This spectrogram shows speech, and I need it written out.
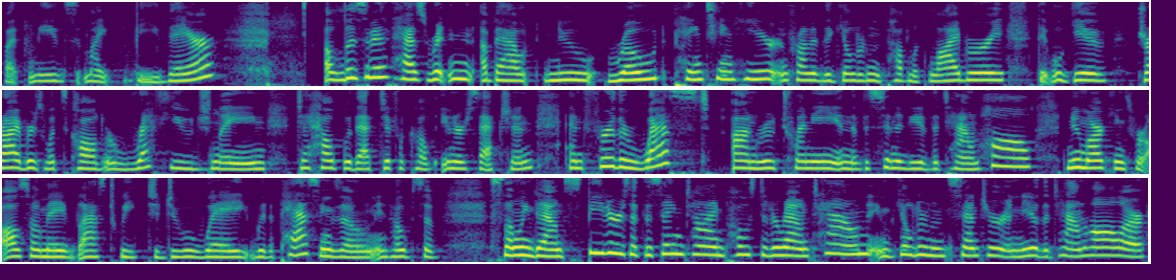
what needs might be there. Elizabeth has written about new road painting here in front of the Guilderland Public Library that will give drivers what's called a refuge lane to help with that difficult intersection. And further west on Route 20 in the vicinity of the town hall, new markings were also made last week to do away with a passing zone in hopes of slowing down speeders at the same time posted around town in Guilderland Center and near the town hall are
